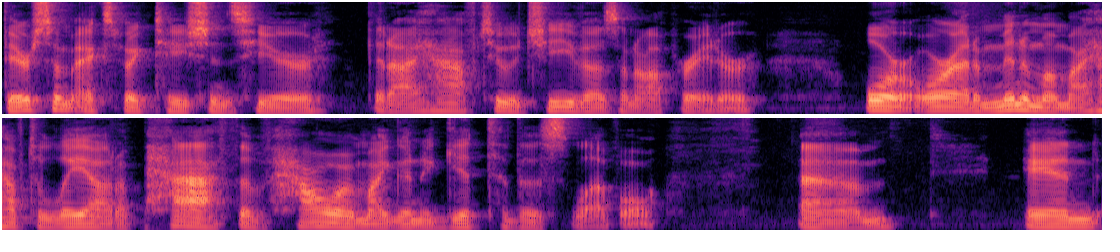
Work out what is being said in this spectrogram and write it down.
there's some expectations here that i have to achieve as an operator or or at a minimum i have to lay out a path of how am i going to get to this level. Um, and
